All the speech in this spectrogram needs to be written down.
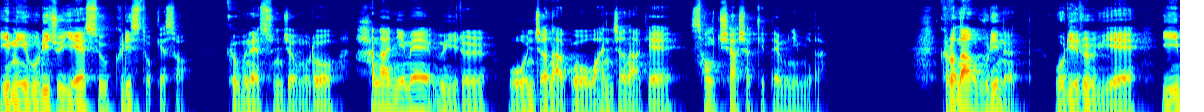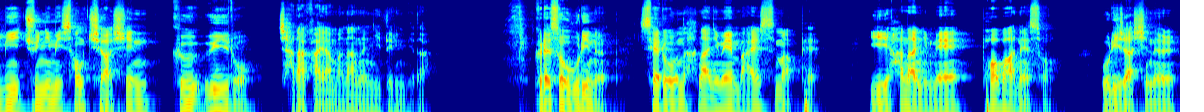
이미 우리 주 예수 그리스도께서 그분의 순종으로 하나님의 의를 온전하고 완전하게 성취하셨기 때문입니다. 그러나 우리는 우리를 위해 이미 주님이 성취하신 그 의로 자라가야만 하는 이들입니다. 그래서 우리는 새로운 하나님의 말씀 앞에 이 하나님의 법 안에서 우리 자신을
